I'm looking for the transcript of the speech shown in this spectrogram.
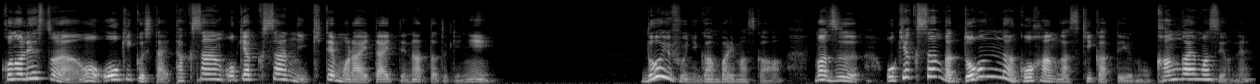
このレストランを大きくしたい、たくさんお客さんに来てもらいたいってなった時に、どういうふうに頑張りますか？まず、お客さんがどんなご飯が好きかっていうのを考えますよね。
